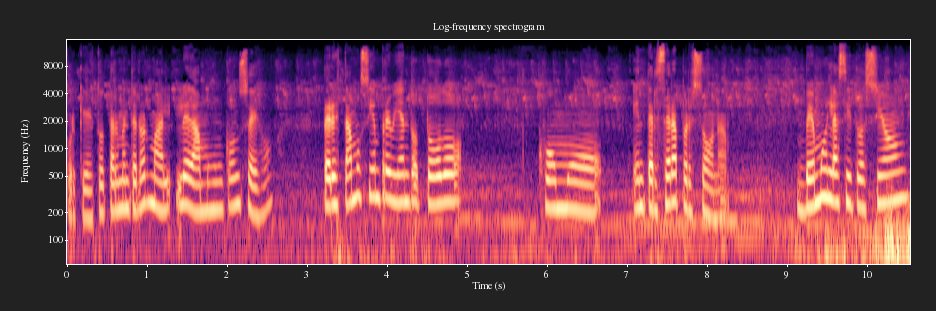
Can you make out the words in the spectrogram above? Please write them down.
porque es totalmente normal, le damos un consejo, pero estamos siempre viendo todo como en tercera persona. Vemos la situación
